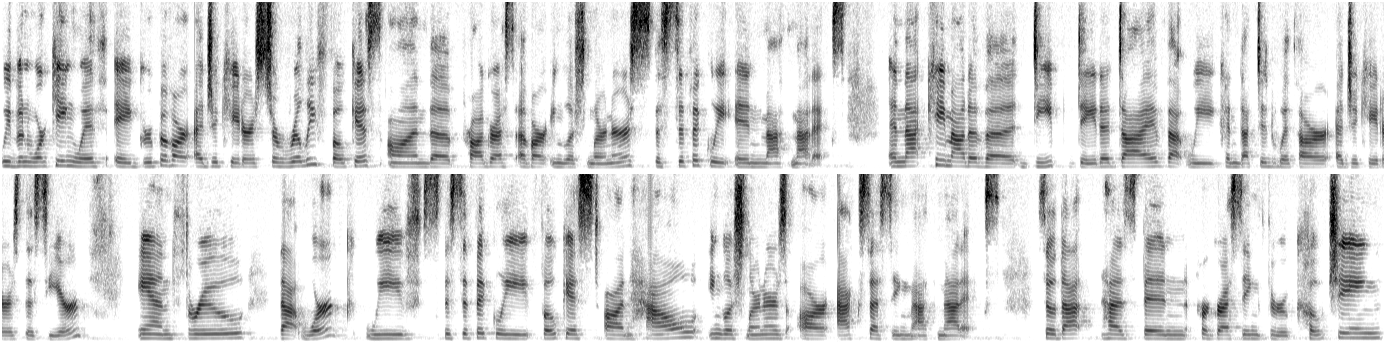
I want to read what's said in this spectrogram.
We've been working with a group of our educators to really focus on the progress of our English learners, specifically in mathematics. And that came out of a deep data dive that we conducted with our educators this year. And through that work, we've specifically focused on how English learners are accessing mathematics. So that has been progressing through coaching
